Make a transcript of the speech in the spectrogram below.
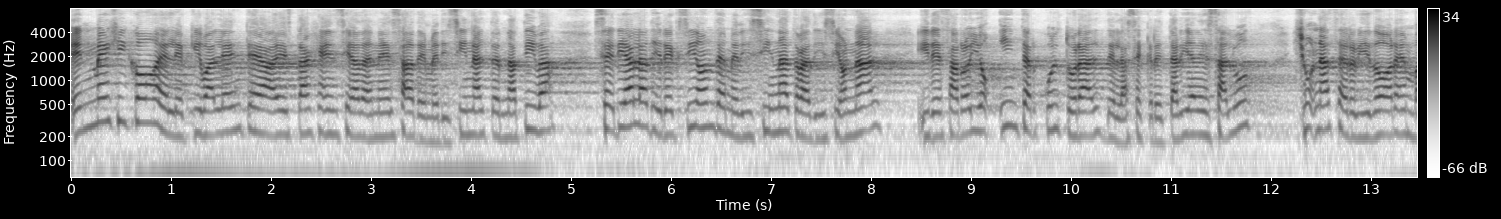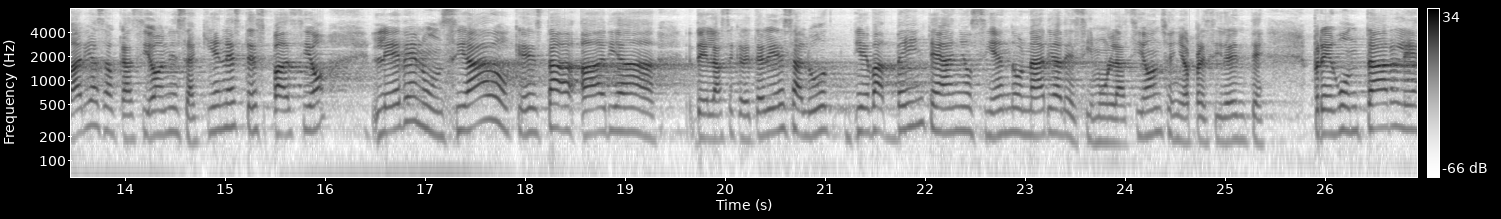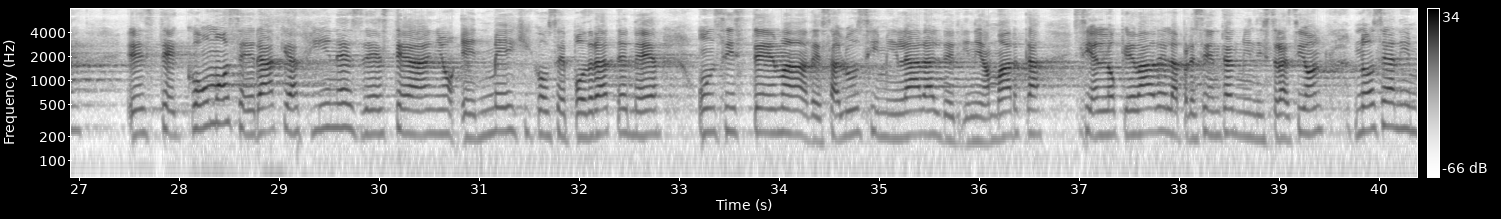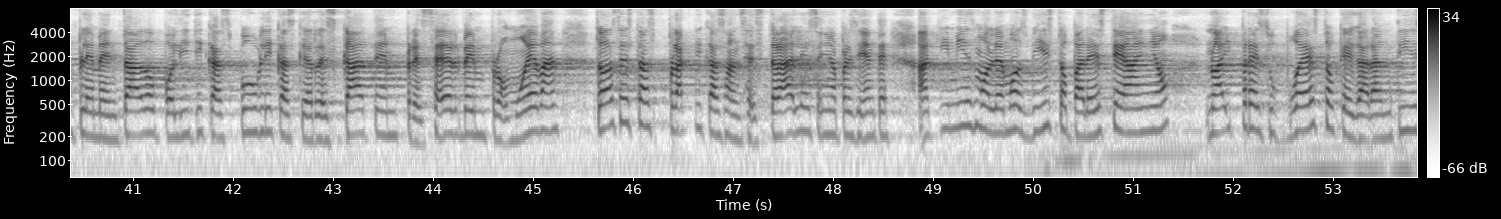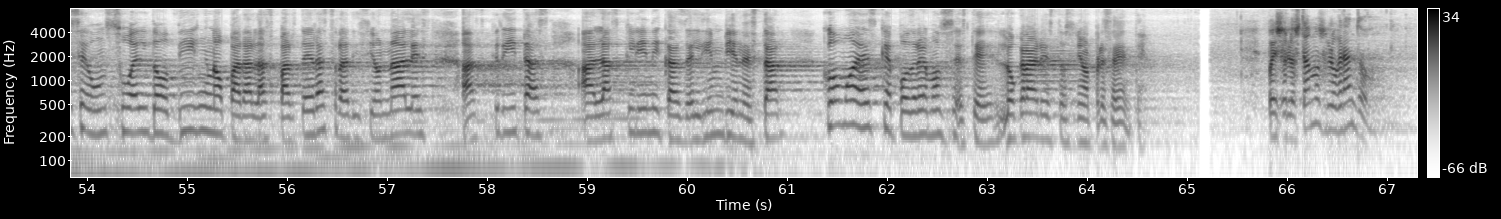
En México, el equivalente a esta agencia danesa de medicina alternativa sería la Dirección de Medicina Tradicional y Desarrollo Intercultural de la Secretaría de Salud y una servidora en varias ocasiones aquí en este espacio le he denunciado que esta área de la Secretaría de Salud lleva 20 años siendo un área de simulación, señor presidente. Preguntarle este, ¿cómo será que a fines de este año en México se podrá tener un sistema de salud similar al de Dinamarca si en lo que va de la presente administración no se han implementado políticas públicas que rescaten, preserven, promuevan todas estas prácticas ancestrales, señor presidente? Aquí mismo lo hemos visto para este año no hay presupuesto que garantice un sueldo digno para las parteras tradicionales adscritas a las clínicas del IN Bienestar. ¿Cómo es que podremos este, lograr esto, señor presidente? Pues lo estamos logrando,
